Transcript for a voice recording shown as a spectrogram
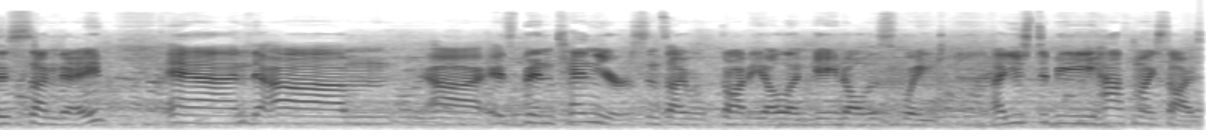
this Sunday, and um, uh, it's been 10 years since I got ill and gained all this weight. I used to be half my size.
